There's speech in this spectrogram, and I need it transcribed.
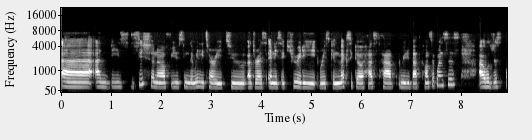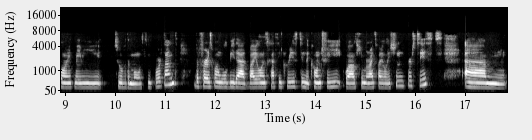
Uh, and this decision of using the military to address any security risk in Mexico has had really bad consequences. I will just point maybe two of the most important. The first one will be that violence has increased in the country while human rights violation persists. Um,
